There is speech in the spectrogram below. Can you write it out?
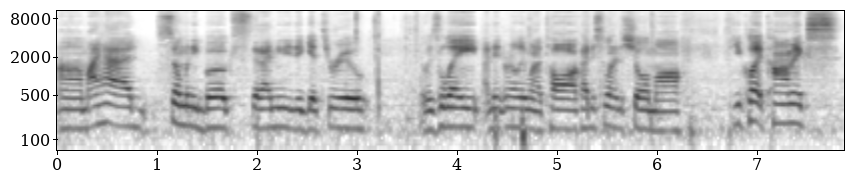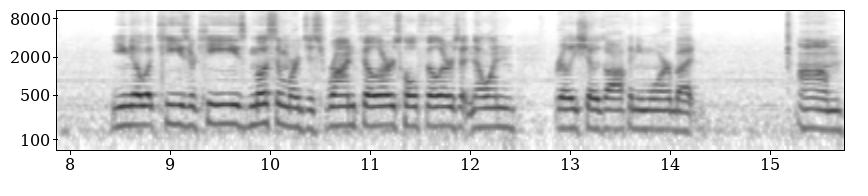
Um, I had so many books that I needed to get through. It was late, I didn't really want to talk, I just wanted to show them off. If you collect comics, you know what keys are keys. Most of them were just run fillers, hole fillers that no one really shows off anymore, but um,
